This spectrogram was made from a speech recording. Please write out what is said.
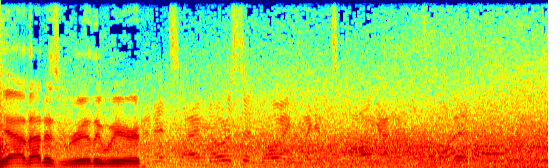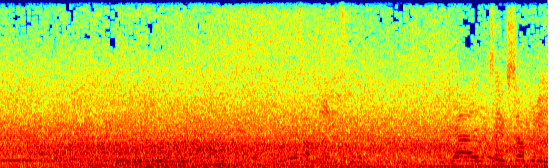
Yeah, that is really weird. And it's, I've noticed it going, like it's pawing at it a little bit. Yeah, it looks like somebody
